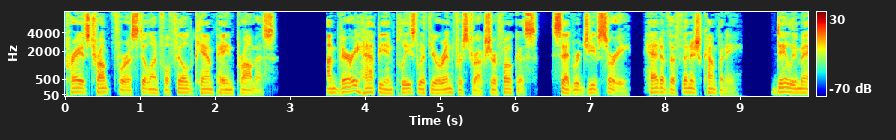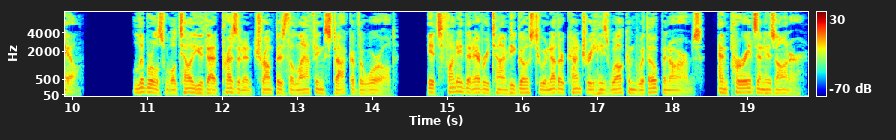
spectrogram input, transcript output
praised Trump for a still unfulfilled campaign promise. I'm very happy and pleased with your infrastructure focus, said Rajiv Suri, head of the Finnish company. Daily Mail Liberals will tell you that President Trump is the laughingstock of the world. It's funny that every time he goes to another country he's welcomed with open arms, and parades in his honor.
